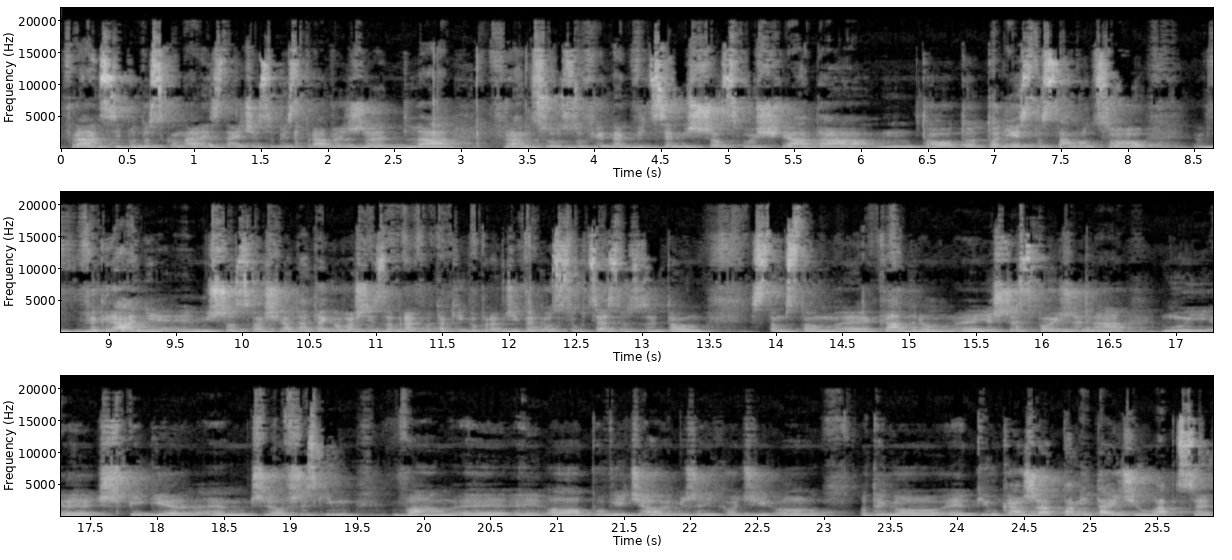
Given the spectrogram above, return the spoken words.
Francji, bo doskonale zdajecie sobie sprawę, że dla Francuzów jednak wicemistrzostwo świata mm, to, to, to nie jest to samo, co wygranie e, Mistrzostwa Świata. Tego właśnie zabrakło takiego prawdziwego sukcesu z tą, z tą, z tą e, kadrą. E, Jeszcze spojrzę na mój szpigiel, czy o wszystkim Wam opowiedziałem, jeżeli chodzi o, o tego piłkarza. Pamiętajcie o łapce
